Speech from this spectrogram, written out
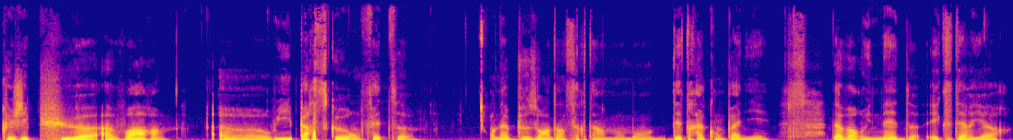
que j'ai pu euh, avoir. Euh, oui, parce que en fait, on a besoin d'un certain moment d'être accompagné, d'avoir une aide extérieure.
